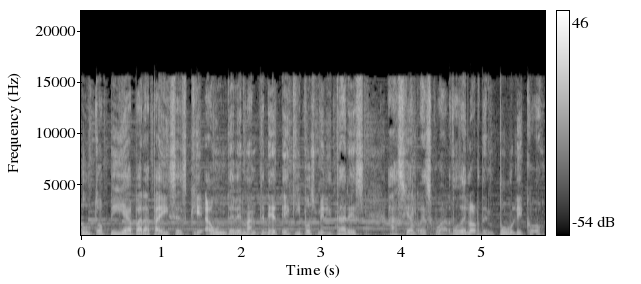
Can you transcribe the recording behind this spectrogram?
utopía para países que aún deben mantener equipos militares hacia el resguardo del orden público.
